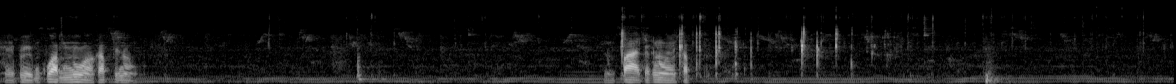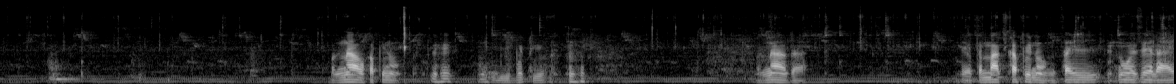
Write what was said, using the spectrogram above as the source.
ให้เพิ่มความนัวครับพี่น้องน้ำ ปลาจักหน่อยครับบางนาวครับพี่น้องดีบดเยอะบางนาก็เดี๋ยวตะมักครับพี่น้องใส่หน่วยใส่หลาย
